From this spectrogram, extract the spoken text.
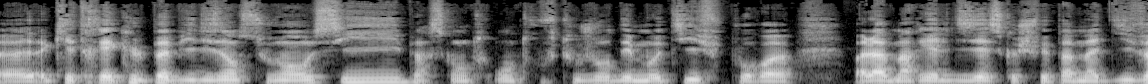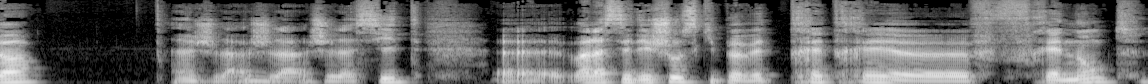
euh, qui est très culpabilisant souvent aussi, parce qu'on trouve toujours des motifs pour, euh, voilà, Marielle disait, est-ce que je fais pas ma diva? Hein, je, la, je, la, cite. voilà, c'est des choses qui peuvent être très très freinantes,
